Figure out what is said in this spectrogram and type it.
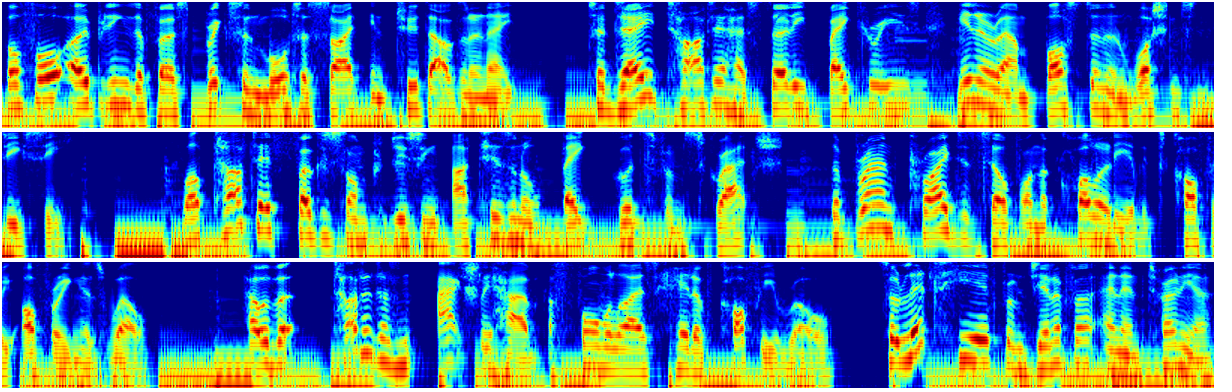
before opening the first bricks and mortar site in 2008. Today, Tatte has 30 bakeries in and around Boston and Washington, D.C. While Tatte focuses on producing artisanal baked goods from scratch, the brand prides itself on the quality of its coffee offering as well. However, Tatte doesn't actually have a formalized head of coffee role, so let's hear from Jennifer and Antonia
